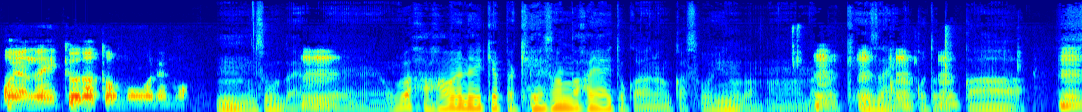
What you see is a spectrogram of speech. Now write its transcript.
親の影響だと思う、俺も。うん、そうだよね。うん俺は母親の影響やっぱ計算が早いとか、なんかそういうのだな。うんなんか経済のこととか、うん。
